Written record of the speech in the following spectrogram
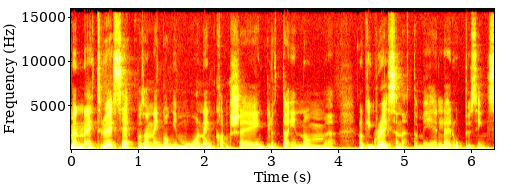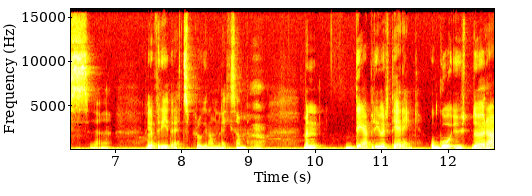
Men jeg tror jeg ser på sånn en gang i måneden, kanskje. Jeg gløtter innom eh, noe Grace Anatomy eller oppussings... eh, Eller friidrettsprogram, liksom. Men det er prioritering. Å gå ut døra,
